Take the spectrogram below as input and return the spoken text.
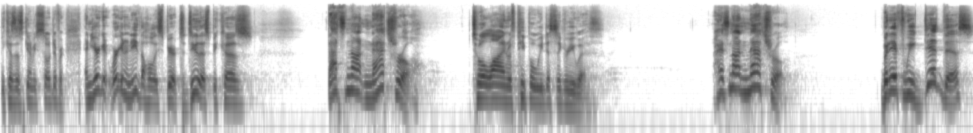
because it's going to be so different. And you're, we're going to need the Holy Spirit to do this because that's not natural to align with people we disagree with. It's not natural. But if we did this,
